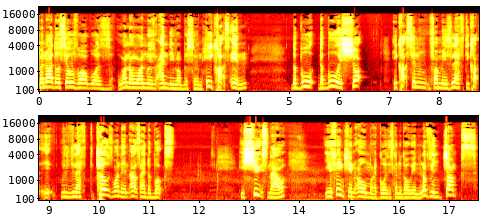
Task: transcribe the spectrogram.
Bernardo Silva was one on one with Andy Robertson. He cuts in. The ball the ball is shot. He cuts in from his left. He cut it with left. Curls one in outside the box. He shoots now. You're thinking, oh my god, it's gonna go in. Lovren jumps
